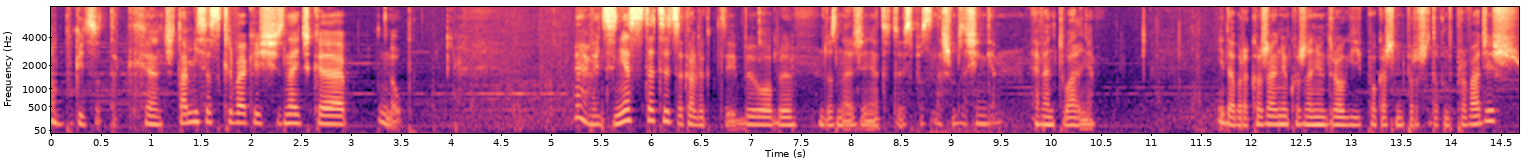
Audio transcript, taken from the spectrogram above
A póki co tak, czy ta misja skrywa jakąś znajdźkę? Nope. E, więc niestety, cokolwiek tutaj byłoby do znalezienia, to to jest poza naszym zasięgiem. Ewentualnie. I dobra, korzeniu, korzeniu drogi, pokaż mi proszę dokąd prowadzisz.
